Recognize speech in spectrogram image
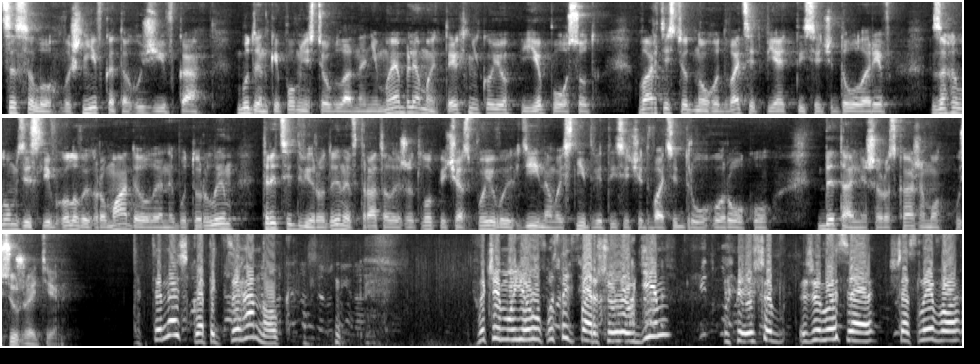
Це село Вишнівка та Гужівка. Будинки повністю обладнані меблями, технікою, є посуд. Вартість одного 25 тисяч доларів. Загалом, зі слів голови громади Олени Бутурлим, 32 родини втратили житло під час бойових дій навесні 2022 року. Детальніше розкажемо у сюжеті. Це наш котик циганок. Хочемо його пустити першого в дім, щоб жилося щасливо,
